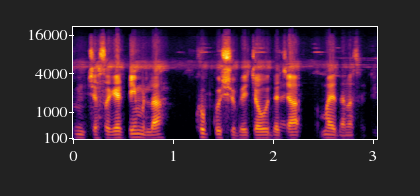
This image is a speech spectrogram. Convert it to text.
तुमच्या सगळ्या टीमला खूप खूप शुभेच्छा उद्याच्या मैदानासाठी.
